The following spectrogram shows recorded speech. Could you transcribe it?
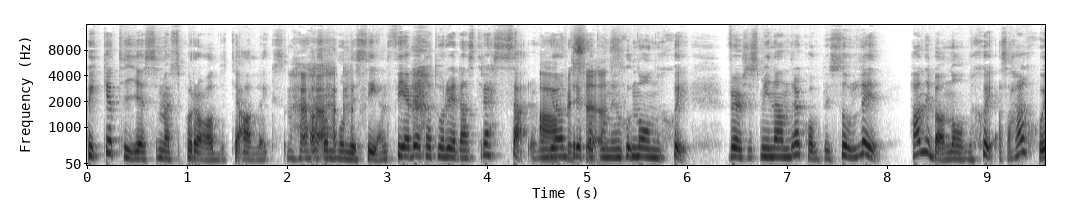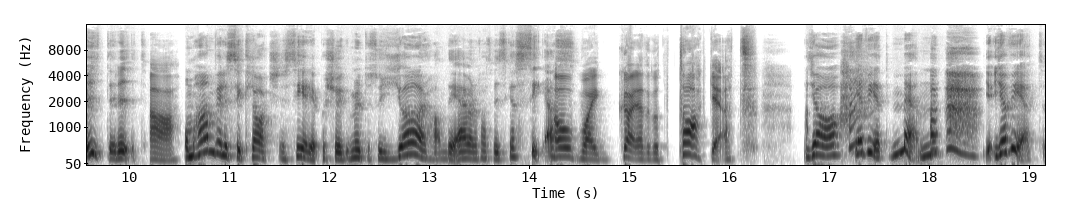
skicka 10 sms på rad till Alex. Alltså om hon är sen. För jag vet att hon redan stressar. Hon Ja, gör inte det för att hon är nonchig. Versus min andra kompis Sulle. Han är bara nonchig. Alltså han skiter i det. ja. Om han vill se klart sin serie på 20 minuter så gör han det även fast vi ska ses. Oh my god jag hade gått i taket. Ja, jag vet men. Jag jag vet.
